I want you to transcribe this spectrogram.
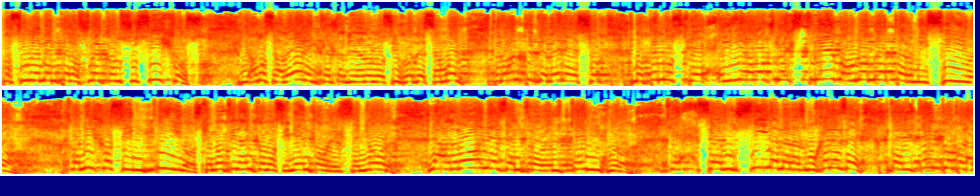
Posiblemente lo fue con sus hijos. Y vamos a ver en qué terminaron los hijos de Samuel. Pero antes de ver eso, notemos que Elí era el otro extremo, un hombre permisivo, con hijos impíos que no tienen conocimiento del Señor, ladrones dentro del templo, que seducían a las mujeres de, del templo para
